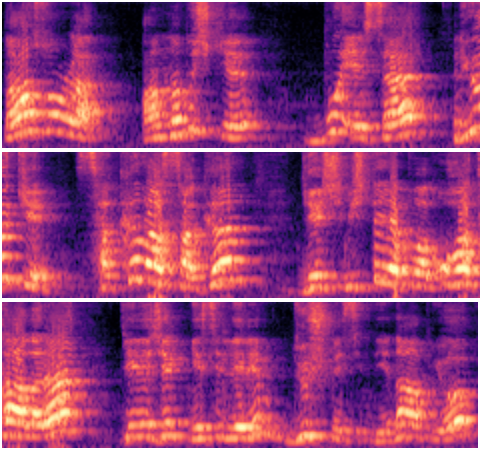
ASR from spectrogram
Daha sonra anlamış ki bu eser diyor ki sakın ha sakın geçmişte yapılan o hatalara gelecek nesillerim düşmesin diye ne yapıyor?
